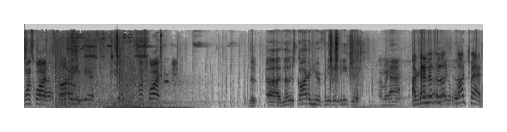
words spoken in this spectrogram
That's one squad. Car over here. That's one squad. The, uh, another scar in here if anybody needs it. I might Yeah. need it. I got another Another la- one. launch pad.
